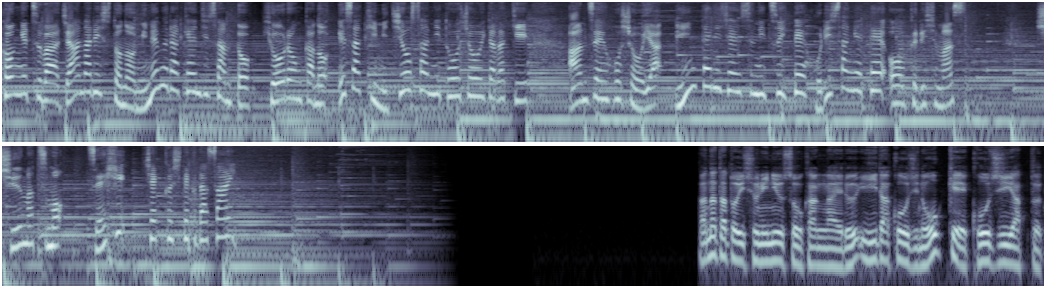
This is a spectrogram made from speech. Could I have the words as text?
今月はジャーナリストの峯村健司さんと評論家の江崎道朗さんに登場いただき安全保障やインテリジェンスについて掘り下げてお送りします。週末もぜひチェックしてください。あなたと一緒にニュースを考える飯田浩二の OK 工事アップ、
